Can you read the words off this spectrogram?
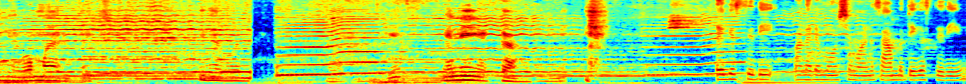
അതിൽ യവന്മാർ ഇതേപോലെ വലിയ ആരോഗ്യസ്ഥിതി വളരെ മോശമാണ് സാമ്പത്തിക സ്ഥിതിയും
